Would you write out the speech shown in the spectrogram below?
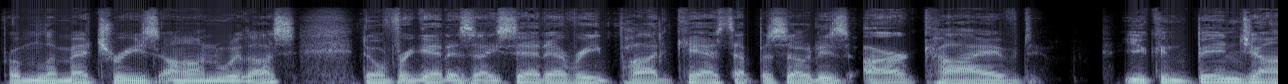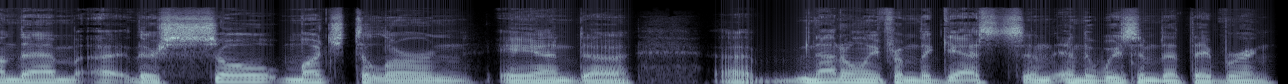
from LaMettry's on with us. Don't forget, as I said, every podcast episode is archived you can binge on them. Uh, there's so much to learn, and uh, uh, not only from the guests and, and, the wisdom that they bring.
